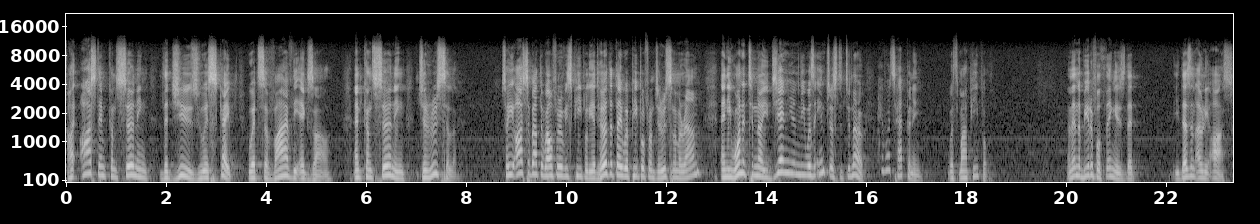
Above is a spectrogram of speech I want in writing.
I asked him concerning the Jews who escaped, who had survived the exile, and concerning Jerusalem. So he asked about the welfare of his people. He had heard that there were people from Jerusalem around, and he wanted to know, he genuinely was interested to know, hey, what's happening with my people? And then the beautiful thing is that he doesn't only ask,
